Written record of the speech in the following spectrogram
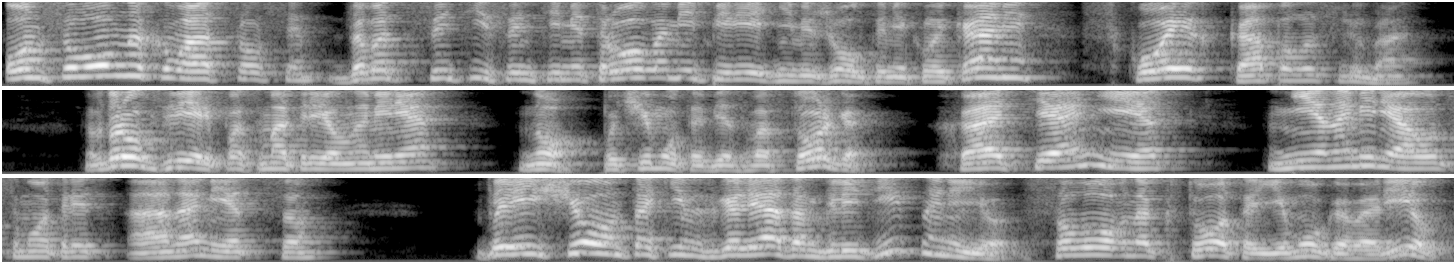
Он словно хвастался 20-сантиметровыми передними желтыми клыками, с коих капала слюна. Вдруг зверь посмотрел на меня, но почему-то без восторга. Хотя нет, не на меня он смотрит, а на Меццо. Да еще он таким взглядом глядит на нее, словно кто-то ему говорил,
